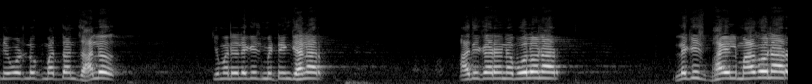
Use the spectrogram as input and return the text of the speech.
निवडणूक मतदान झालं की म्हणजे लगेच मिटिंग घेणार अधिकाऱ्यांना बोलवणार लगेच फाईल मागवणार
